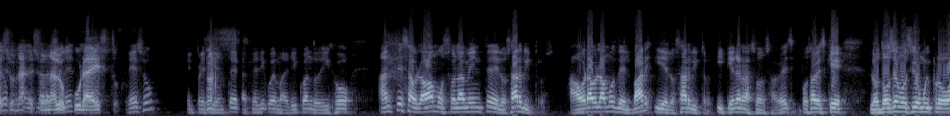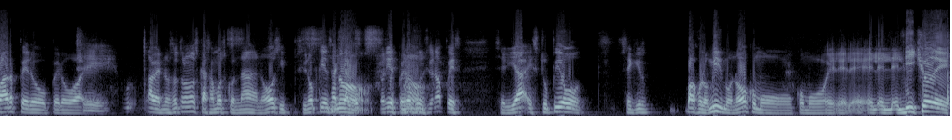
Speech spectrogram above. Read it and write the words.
es, una, es una locura esto. Eso, el presidente del Atlético de Madrid cuando dijo, antes hablábamos solamente de los árbitros, ahora hablamos del VAR y de los árbitros. Y tiene razón, ¿sabes? Vos sabes que los dos hemos sido muy probar, pero, pero eh, a ver, nosotros no nos casamos con nada, ¿no? Si, si uno piensa que algo funciona y después no. funciona, pues sería estúpido seguir bajo lo mismo, ¿no? Como, como el, dicho de,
